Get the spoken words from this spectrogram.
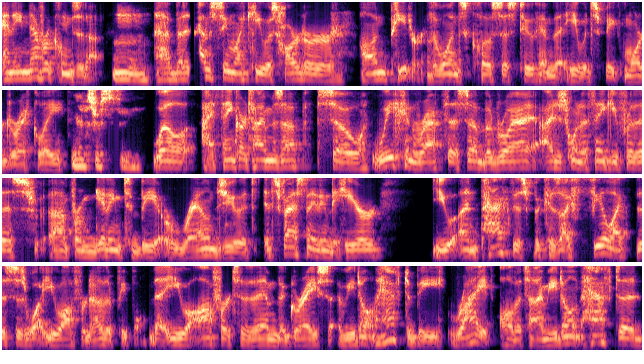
and he never cleans it up. Mm. Uh, but it kind of seemed like he was harder on Peter, the ones closest to him, that he would speak more directly. Interesting. Well, I think our time is up. So we can wrap this up. But Roy, I, I just want to thank you for this um, from getting to be around you. It's, it's fascinating to hear you unpack this because I feel like this is what you offer to other people, that you offer to them the grace of you don't have to be right all the time. You don't have to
